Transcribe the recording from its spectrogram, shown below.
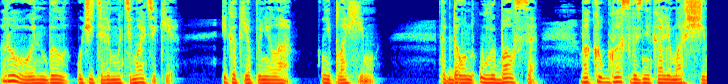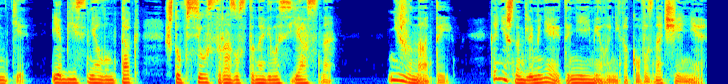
Роуэн был учителем математики и, как я поняла, неплохим. Когда он улыбался, вокруг глаз возникали морщинки, и объяснял он так, что все сразу становилось ясно. Не женатый. Конечно, для меня это не имело никакого значения.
